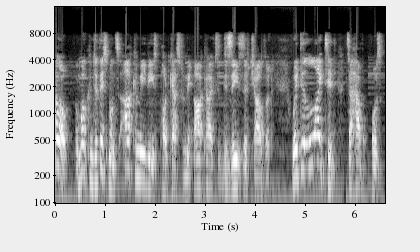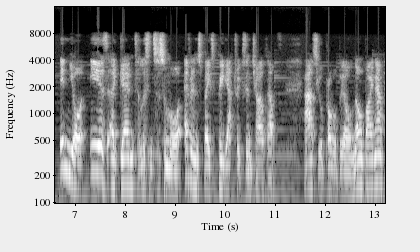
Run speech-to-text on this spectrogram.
Hello, and welcome to this month's Archimedes podcast from the Archives of Diseases of Childhood. We're delighted to have us in your ears again to listen to some more evidence based paediatrics and child health. As you'll probably all know by now,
